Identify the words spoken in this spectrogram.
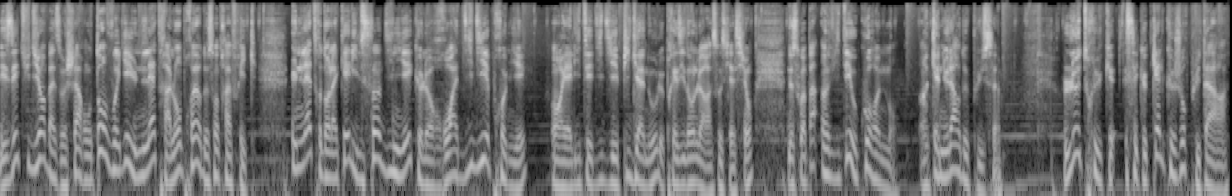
les étudiants basochards ont envoyé une lettre à l'empereur de Centrafrique. Une lettre dans laquelle ils s'indignaient que leur roi Didier Ier, en réalité Didier Pigano, le président de leur association, ne soit pas invité au couronnement. Un canular de plus. Le truc, c'est que quelques jours plus tard,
